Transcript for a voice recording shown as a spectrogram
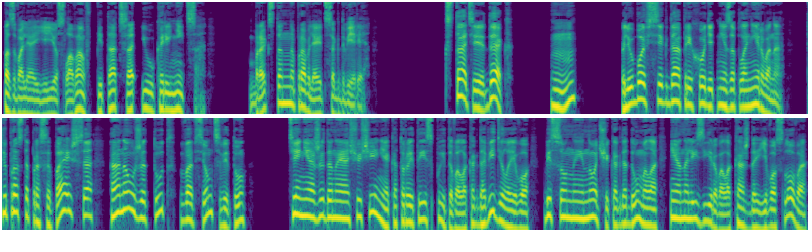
позволяя ее словам впитаться и укорениться. Брэкстон направляется к двери. «Кстати, Дек...» «М? Любовь всегда приходит незапланированно. Ты просто просыпаешься, а она уже тут, во всем цвету. Те неожиданные ощущения, которые ты испытывала, когда видела его, бессонные ночи, когда думала и анализировала каждое его слово,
